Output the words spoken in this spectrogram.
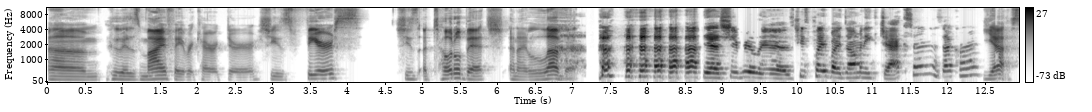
um, who is my favorite character. She's fierce. She's a total bitch, and I love it. yeah, she really is. She's played by Dominique Jackson. Is that correct? Yes.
